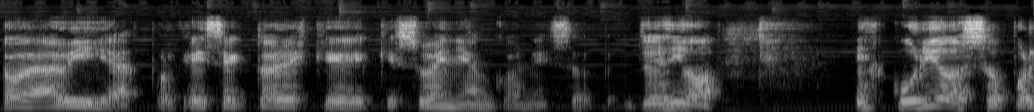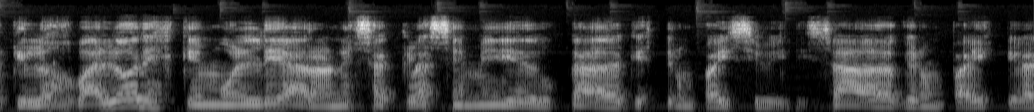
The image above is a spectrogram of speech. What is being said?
todavía, porque hay sectores que, que, sueñan con eso. Entonces digo, es curioso porque los valores que moldearon esa clase media educada, que este era un país civilizado, que era un país que era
